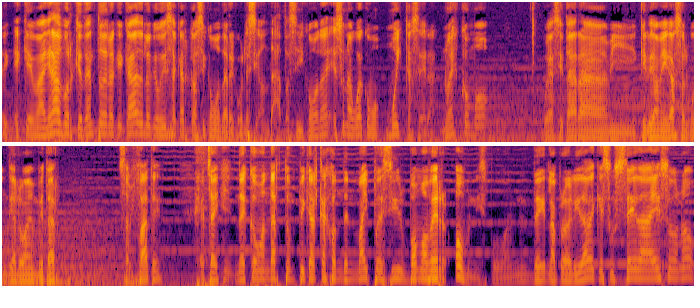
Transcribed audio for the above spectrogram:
Es- Es que me agrada porque dentro de lo que cabe, de lo que voy a sacar así como de recopilación, datos, así como tal, es una weá como muy casera. No es como, voy a citar a mi querido amigazo, algún día lo voy a invitar, Salfate. ¿Cachai? No es como andarte un pique al cajón del Maipo y decir, vamos a ver ovnis. po, de la probabilidad de que suceda eso o no,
